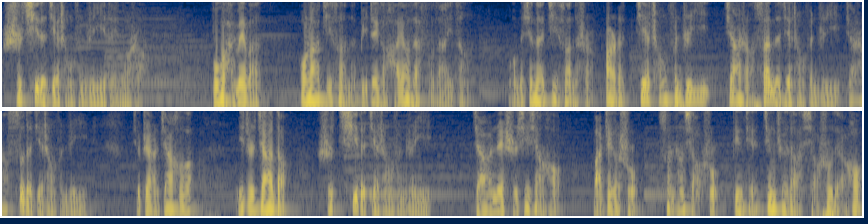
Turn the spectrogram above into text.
十七的阶乘分之一等于多少？不过还没完，欧拉计算的比这个还要再复杂一层。我们现在计算的是二的阶乘分之一加上三的阶乘分之一加上四的阶乘分之一，就这样加和，一直加到十七的阶乘分之一。加完这十七项后，把这个数算成小数，并且精确到小数点后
